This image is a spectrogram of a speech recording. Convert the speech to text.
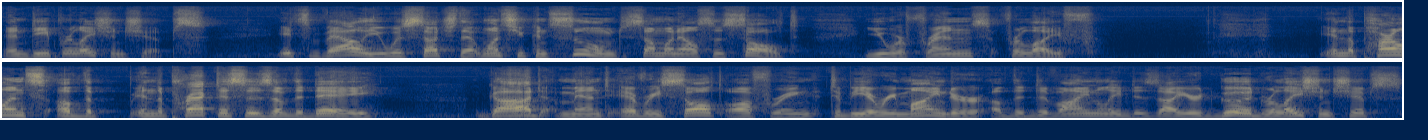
and deep relationships. Its value was such that once you consumed someone else's salt, you were friends for life. In the parlance of the in the practices of the day, God meant every salt offering to be a reminder of the divinely desired good relationships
